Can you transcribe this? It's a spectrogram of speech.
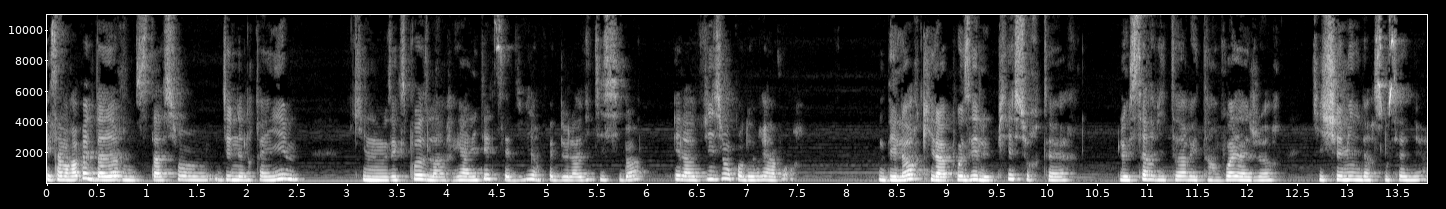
Et ça me rappelle d'ailleurs une citation d'Ibn al-Qayyim qui nous expose la réalité de cette vie, en fait, de la vie d'ici-bas, et la vision qu'on devrait avoir. Dès lors qu'il a posé le pied sur terre, le serviteur est un voyageur qui chemine vers son Seigneur.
